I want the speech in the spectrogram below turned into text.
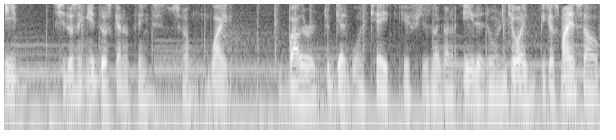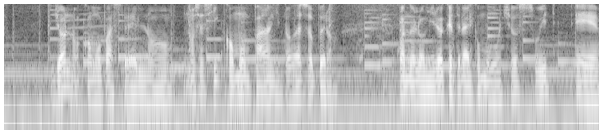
eat she doesn't eat those kind of things. So why bother to get one cake if she's not gonna eat it or enjoy it? Because myself, yo no como pastel, no, no sé si como pan y todo eso, pero cuando lo miro que trae como mucho sweet, eh,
